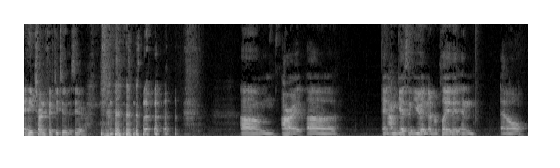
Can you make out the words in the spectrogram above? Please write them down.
And he turned 52 this year. um, all right. Uh, and I'm guessing you had never played it in at all.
